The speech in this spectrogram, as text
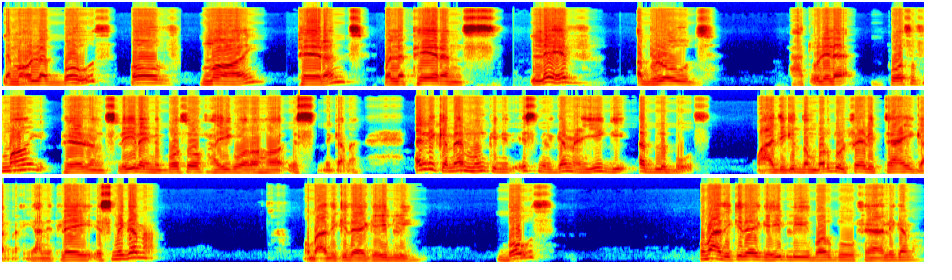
لما أقول لك both of my parents ولا parents live abroad. هتقولي لا both of my parents ليه؟ لأن both of هيجي وراها اسم جمع. قال لي كمان ممكن الاسم الجمع يجي قبل both. وعادي جدا برضو الفعل بتاعي جمع يعني تلاقي اسم جمع. وبعد كده جايب لي both. وبعد كده جايب لي برضو فعل جمع.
